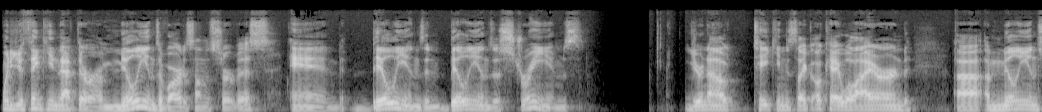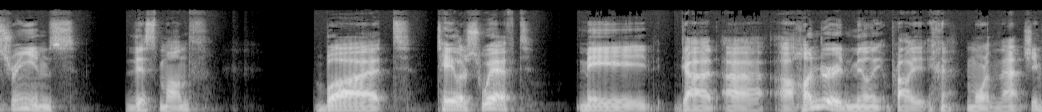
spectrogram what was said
when you're thinking that there are millions of artists on the service and billions and billions of streams, you're now taking it's like, okay, well, I earned uh, a million streams this month, but Taylor Swift made got uh, a uh, hundred million, probably more than that. She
